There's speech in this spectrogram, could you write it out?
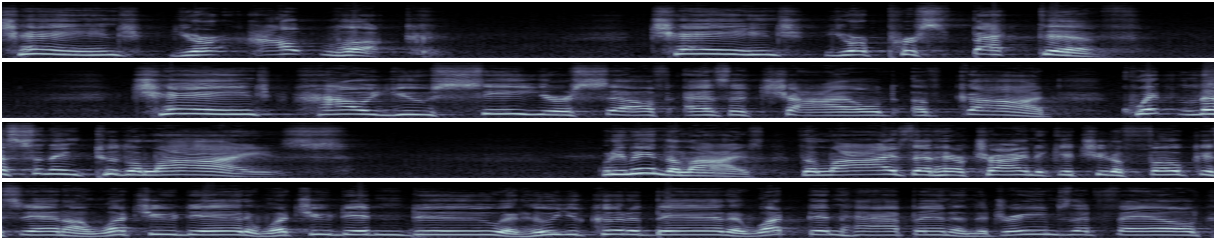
Change your outlook. Change your perspective. Change how you see yourself as a child of God. Quit listening to the lies. What do you mean the lies? The lies that are trying to get you to focus in on what you did and what you didn't do and who you could have been and what didn't happen and the dreams that failed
